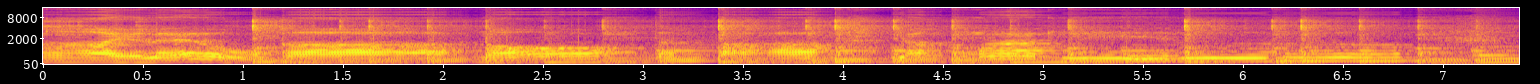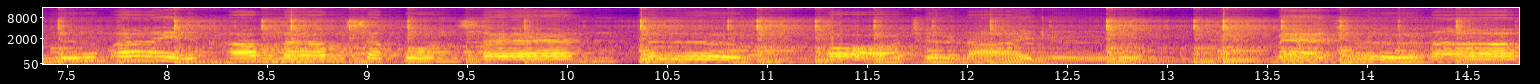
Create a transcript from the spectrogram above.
อายแล้วกาน้องตันตาอยากมาที่ลืม ลืมไอ้คำนามสกุลแสนปลื้มพ่อชื่อนายดื่มแม่ชื่อนาง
